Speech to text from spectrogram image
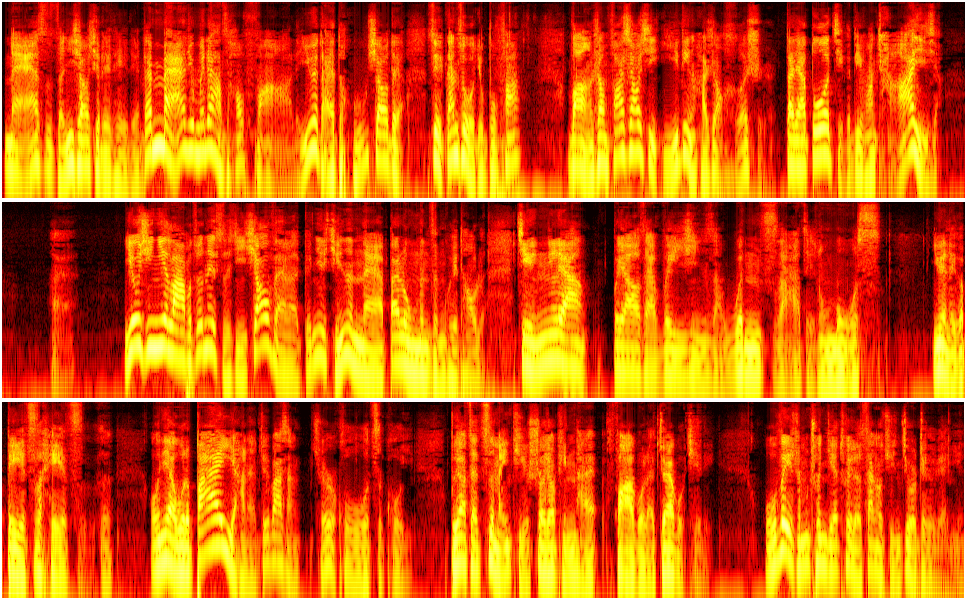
慢是真消息的特点，但慢就没得啥子好发的，因为大家都晓得，所以干脆我就不发。网上发消息一定还是要核实，大家多几个地方查一下。哎，有些你拿不准的事情，小范围跟你的亲人呢摆龙门阵可以讨论，尽量不要在微信上文字啊这种模式。因为那个白纸黑字，哦，你要为了摆一下呢，嘴巴上确实活字可以，不要在自媒体社交平台发过来转过去的。我为什么春节退了三个群，就是这个原因。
